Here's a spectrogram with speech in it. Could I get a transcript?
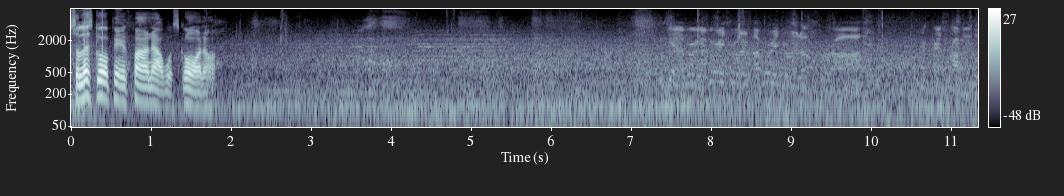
So let's go up here and find out what's going on. Yeah, I've already, I've already drawn. I've already drawn it up for uh, Chris Robbins.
